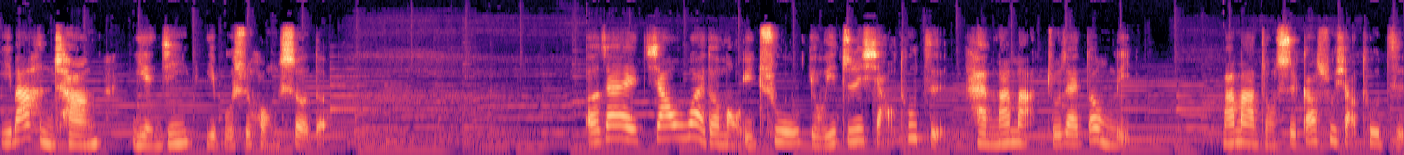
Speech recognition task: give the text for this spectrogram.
尾巴很长，眼睛也不是红色的。而在郊外的某一处，有一只小兔子和妈妈住在洞里。妈妈总是告诉小兔子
